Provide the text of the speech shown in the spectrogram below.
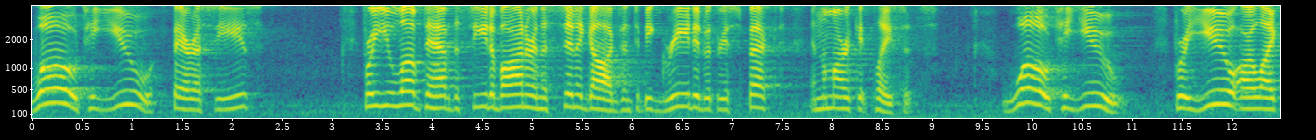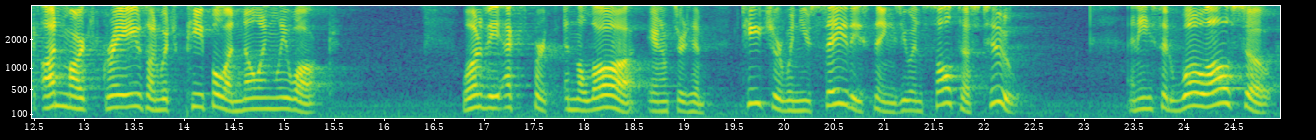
Woe to you, Pharisees! For you love to have the seat of honor in the synagogues and to be greeted with respect in the marketplaces. Woe to you! For you are like unmarked graves on which people unknowingly walk. One of the experts in the law answered him, Teacher, when you say these things, you insult us too. And he said, Woe also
